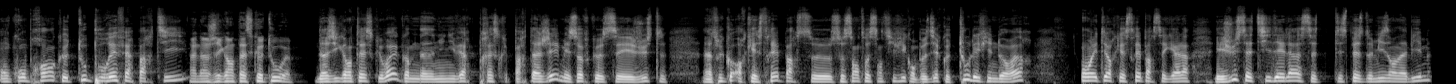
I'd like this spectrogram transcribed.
on comprend que tout pourrait faire partie Ah, d'un gigantesque tout. ouais. d'un gigantesque, ouais, comme d'un univers presque partagé, mais sauf que c'est juste un truc orchestré par ce, ce centre scientifique. On peut se dire que tous les films d'horreur ont été orchestrés par ces gars-là. Et juste cette idée-là, cette espèce de mise en abîme,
